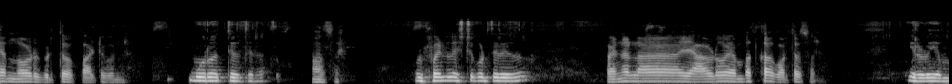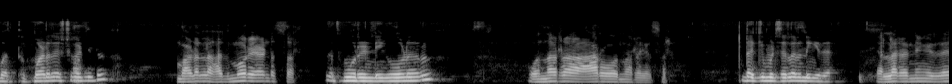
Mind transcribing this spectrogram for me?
ಏನು ನೋಡಿ ಬಿಡ್ತೇವೆ ಪಾರ್ಟಿ ಬಂದ್ರೆ. ಮೂರು ಹತ್ತು ಹೇಳ್ತೀರಾ? ಹಾಂ ಸರ್ ಒಂದು ಫೈನಲ್ ಎಷ್ಟು ಕೊಡ್ತೀರಾ ಇದು? ಫೈನಲ್ ಎರಡು ಎಂಬತ್ಕಾಲ್ ಕೊಡ್ತೇವೆ ಸರ್ ಎರಡು ಎಂಬತ್ತು. ಮಾಡಲ್ ಎಷ್ಟು ಗಾಡಿ ಇದು ಮಾಡಲ್ ಹದಿಮೂರು ಎಂಟು ಸರ್ ಹದಿಮೂರು ಎಂಡಿಂಗ್ ಓನರು ಓನರ್ ಆರು ಓನರ್ ಇದೆ ಸರ್ ಡಾಕ್ಯುಮೆಂಟ್ಸ್ ಎಲ್ಲ ರನ್ನಿಂಗ್ ಇದೆ? ಎಲ್ಲ ರನ್ನಿಂಗ್ ಇದೆ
